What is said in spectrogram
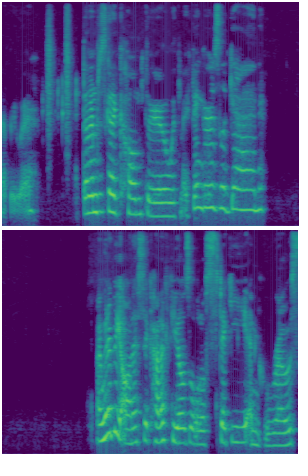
everywhere. Then I'm just going to comb through with my fingers again. I'm going to be honest, it kind of feels a little sticky and gross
